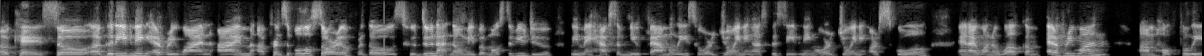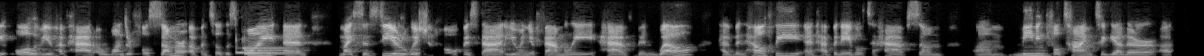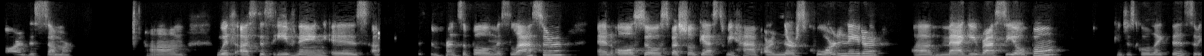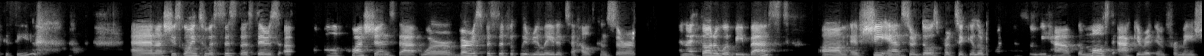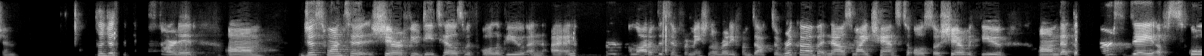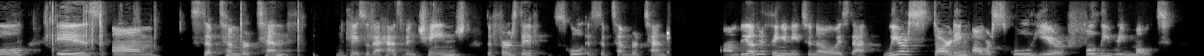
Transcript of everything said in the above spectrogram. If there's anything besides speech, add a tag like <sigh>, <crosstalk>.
Okay, so uh, good evening, everyone. I'm uh, Principal Osorio for those who do not know me, but most of you do. We may have some new families who are joining us this evening or joining our school, and I want to welcome everyone. Um, hopefully, all of you have had a wonderful summer up until this point, and my sincere wish and hope is that you and your family have been well, have been healthy, and have been able to have some um, meaningful time together uh, this summer. Um, with us this evening is uh, Principal Ms. Lasser, and also special guest we have our nurse coordinator, uh, Maggie Rasiopo. You can just go like this so we can see you. <laughs> and uh, she's going to assist us. There's a couple of questions that were very specifically related to health concerns. And I thought it would be best um, if she answered those particular questions so we have the most accurate information. So just to get started, um, just want to share a few details with all of you. And I, I know heard a lot of this information already from Dr. Ricca, but now is my chance to also share with you um, that the first day of school is um, September 10th. Okay, so that has been changed. The first day of school is September 10th. Um, the other thing you need to know is that we are starting our school year fully remote.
